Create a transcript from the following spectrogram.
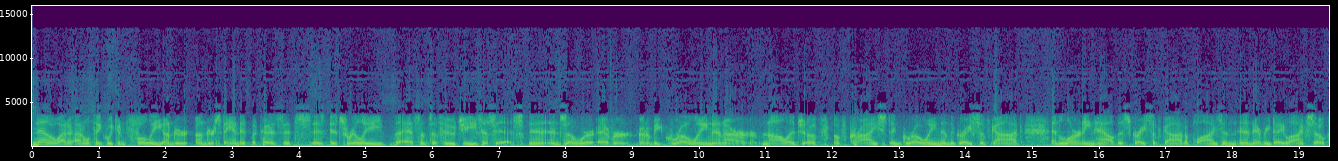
No, I, I don't think we can fully under understand it because it's it's really the essence of who Jesus is, and, and so we're ever going to be growing in our knowledge of of Christ and growing in the grace of God and learning how this grace of God applies in, in everyday life. So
